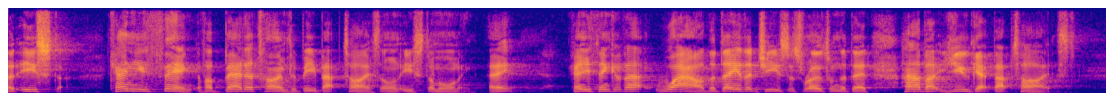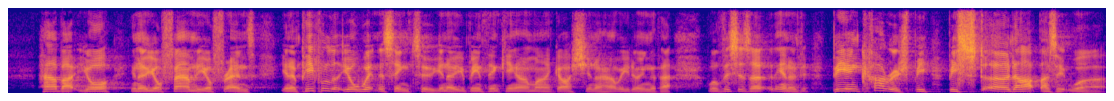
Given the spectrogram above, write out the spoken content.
at Easter. Can you think of a better time to be baptized than on Easter morning, eh? Can you think of that? Wow, the day that Jesus rose from the dead, how about you get baptized? How about your, you know, your family, your friends, you know, people that you're witnessing to? You know, you've been thinking, oh my gosh, you know, how are you doing with that? Well, this is a, you know, be encouraged, be, be stirred up, as it were,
